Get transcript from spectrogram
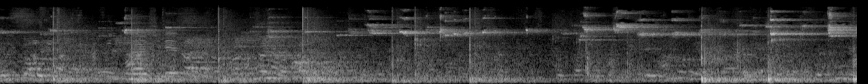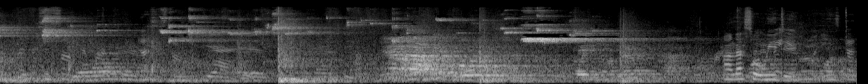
No, she did. Oh, that's what we do. But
